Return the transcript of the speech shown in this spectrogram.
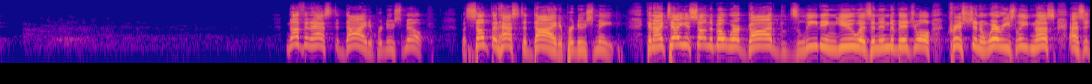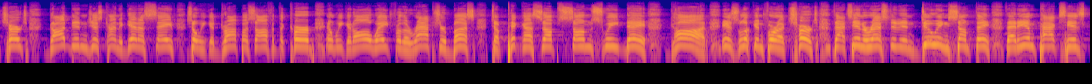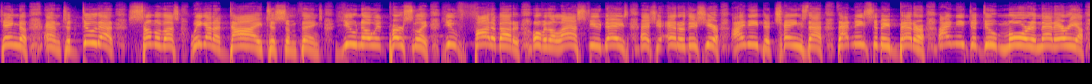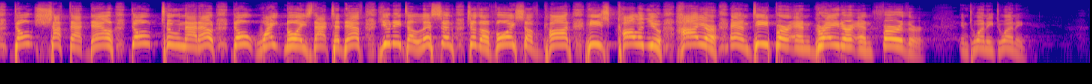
Nothing has to die to produce milk, but something has to die to produce meat. Can I tell you something about where God's leading you as an individual Christian and where He's leading us as a church? God didn't just kind of get us saved so He could drop us off at the curb and we could all wait for the rapture bus to pick us up some sweet day. God is looking for a church that's interested in doing something that impacts His kingdom. And to do that, some of us, we got to die to some things. You know it personally. You've thought about it over the last few days as you enter this year. I need to change that. That needs to be better. I need to do more in that area. Don't shut that down. Don't tune that out. Don't white noise that to death. You need to listen to the voice of God. He's calling you higher and deeper and greater and further in 2020.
